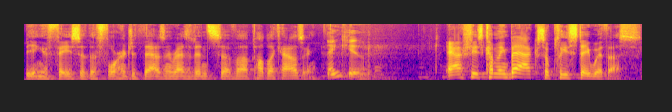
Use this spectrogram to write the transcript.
being a face of the 400,000 residents of uh, public housing. Thank you. Ashley's coming back, so please stay with us.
